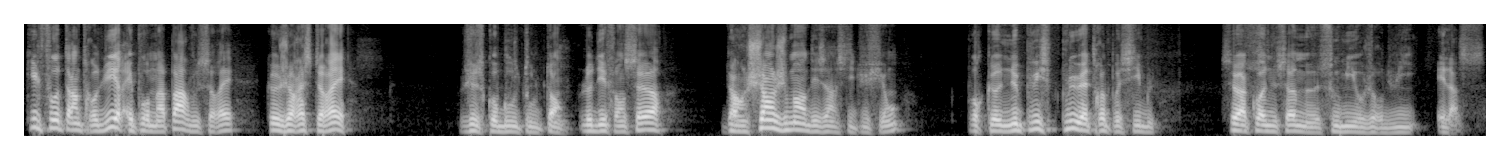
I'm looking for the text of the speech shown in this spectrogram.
qu'il faut introduire. Et pour ma part, vous saurez que je resterai jusqu'au bout tout le temps le défenseur d'un changement des institutions pour que ne puisse plus être possible ce à quoi nous sommes soumis aujourd'hui, hélas.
